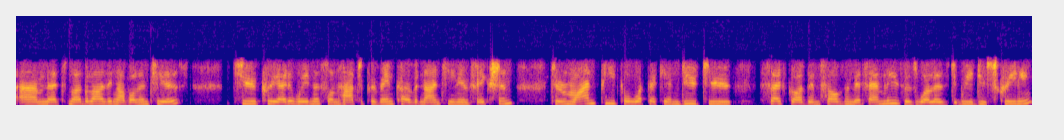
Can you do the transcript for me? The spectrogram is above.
Um, that's mobilizing our volunteers to create awareness on how to prevent COVID 19 infection, to remind people what they can do to safeguard themselves and their families, as well as we do screening.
